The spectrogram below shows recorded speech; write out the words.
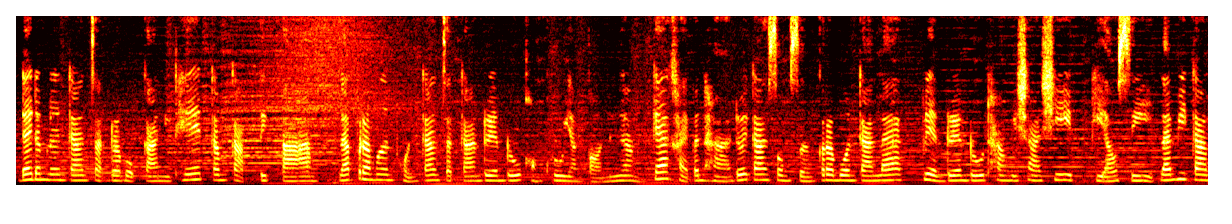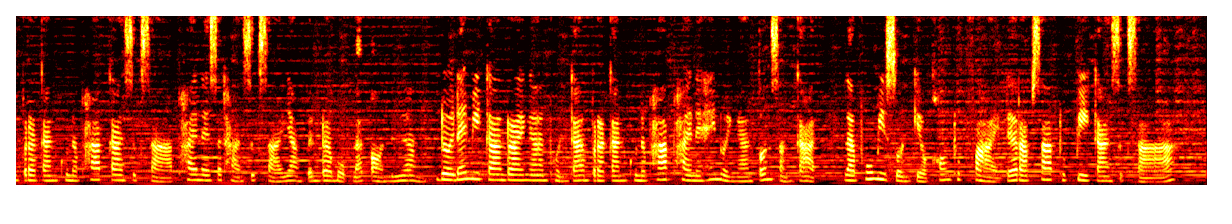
ได้ดำเนินการจัดระบบการนิเทศกำกับติดตาม และประเมินผลการจัดการเรียนรู้ของครูอย่างต่อเนื่อง แก้ไขปัญหาด้วยการส่งเสริมกระบวนการแลกเปลี่ยนเรียนรู้ทางวิชาชีพ PLC และมีการประกันคุณภาพการศึกษาภายในสถานศึกษาอย่างเป็นระบบและต่อเนื่อง โดยได้มีการรายงานผลการประกันคุณภาพภาพภายในให้หน่วยงานต้นสังกัด และผู้มีส่วนเกี่ยวข้องทุกฝ่ายได้รับทราบทุกปีการศึกษา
